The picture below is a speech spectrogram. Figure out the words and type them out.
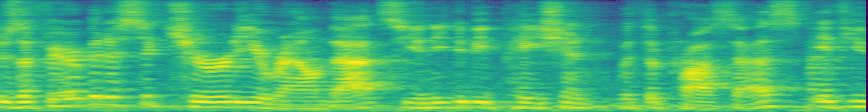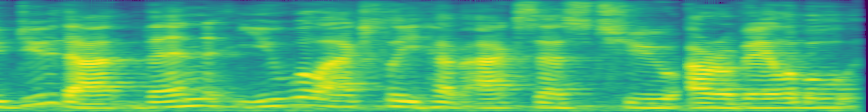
There's a fair bit of security around that, so you need to be patient with the process. If you do that, then you will actually have access to our available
